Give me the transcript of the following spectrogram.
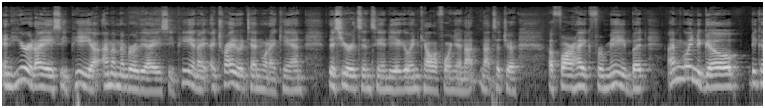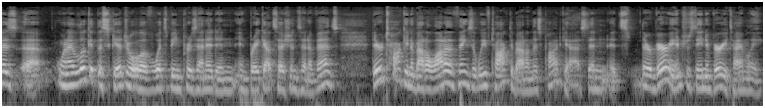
And here at IACP, I'm a member of the IACP and I, I, try to attend when I can. This year it's in San Diego, in California, not, not such a, a far hike for me, but I'm going to go because uh, when I look at the schedule of what's being presented in, in breakout sessions and events, they're talking about a lot of the things that we've talked about on this podcast, and it's they're very interesting and very timely.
